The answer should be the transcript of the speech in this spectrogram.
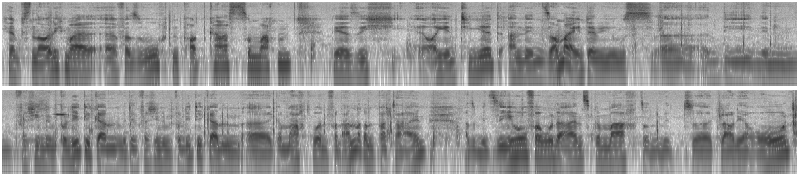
Ich habe es neulich mal äh, versucht, einen Podcast zu machen, der sich orientiert an den Sommerinterviews, äh, die den verschiedenen Politikern, mit den verschiedenen Politikern äh, gemacht wurden von anderen Parteien. Also mit Seehofer wurde eins gemacht und mit äh, Claudia Roth.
